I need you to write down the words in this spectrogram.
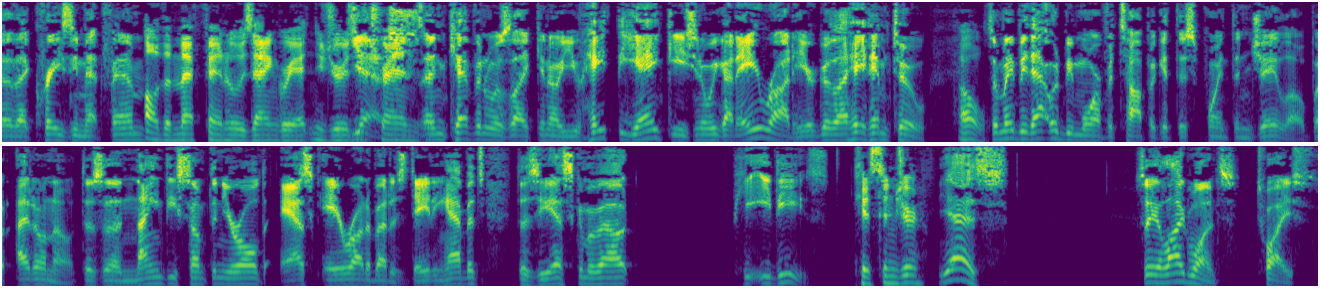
uh, that crazy Met fan? Oh, the Met fan who was angry at New Jersey yes. Trends. And Kevin was like, you know, you hate the Yankees. You know, we got A Rod here because I hate him too. Oh. so maybe that would be more of a topic at this point than J Lo. But I don't know. Does a ninety-something-year-old ask A Rod about his dating habits? Does he ask him about PEDs? Kissinger. Yes. So you lied once, twice,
